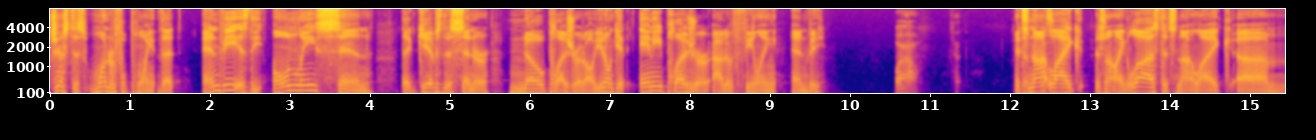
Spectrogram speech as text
just this wonderful point that envy is the only sin that gives the sinner no pleasure at all. You don't get any pleasure out of feeling envy. Wow. It's not like it's not like lust. It's not like um,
